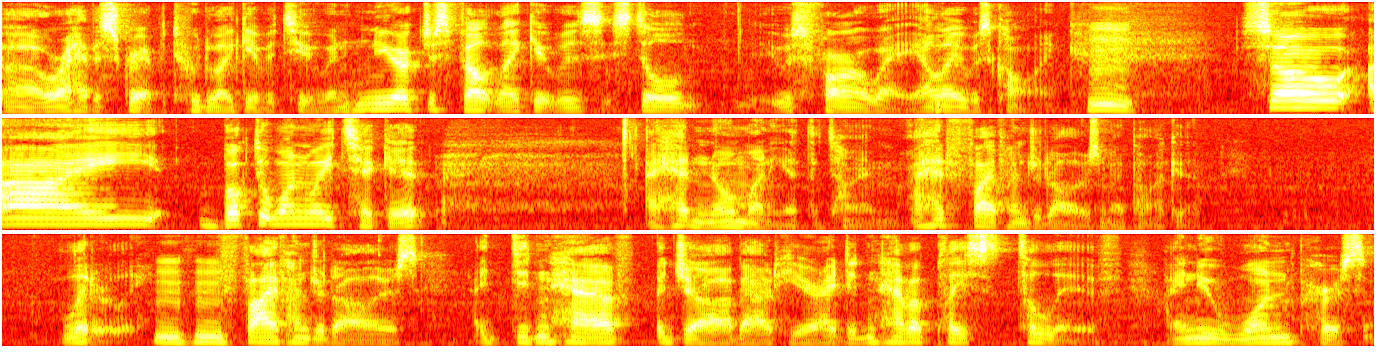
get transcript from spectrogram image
Uh, or I have a script. Who do I give it to? And New York just felt like it was still, it was far away. LA was calling. So I booked a one-way ticket. I had no money at the time. I had five hundred dollars in my pocket literally five hundred dollars. I didn't have a job out here. I didn't have a place to live. I knew one person,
